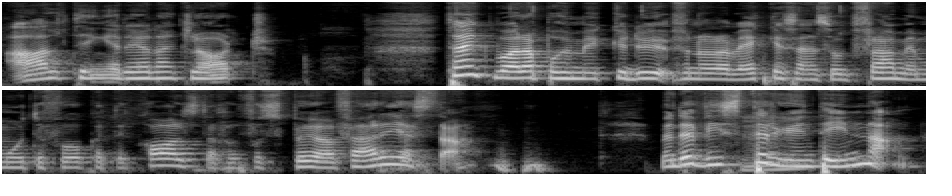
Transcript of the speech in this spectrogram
Allting är redan klart. Tänk bara på hur mycket du för några veckor sedan såg fram emot att få åka till Karlstad för att få spöa Färjestad. Men det visste du ju Mm. inte innan.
